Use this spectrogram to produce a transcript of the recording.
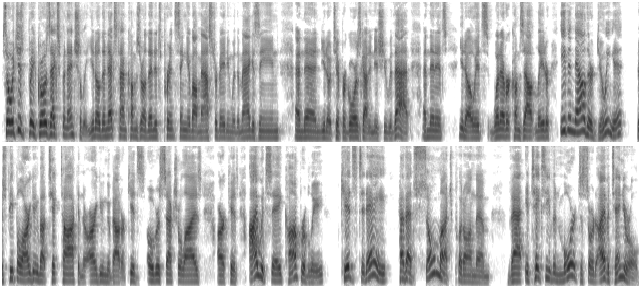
So it just it grows exponentially. You know, the next time comes around, then it's Prince singing about masturbating with a magazine, and then you know Tipper Gore's got an issue with that, and then it's you know it's whatever comes out later. Even now they're doing it. There's people arguing about TikTok, and they're arguing about our kids over sexualized. Our kids, I would say, comparably, kids today have had so much put on them that it takes even more to sort of I have a 10 year old.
